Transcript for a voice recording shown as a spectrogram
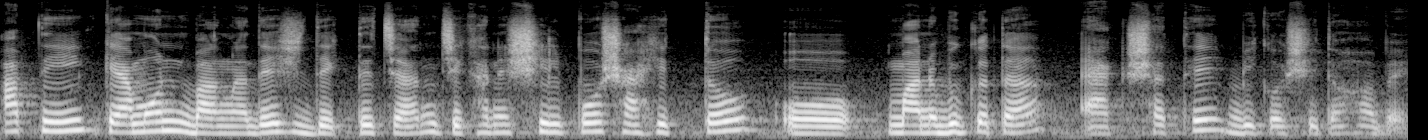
আপনি কেমন বাংলাদেশ দেখতে চান যেখানে শিল্প সাহিত্য ও মানবিকতা একসাথে বিকশিত হবে?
